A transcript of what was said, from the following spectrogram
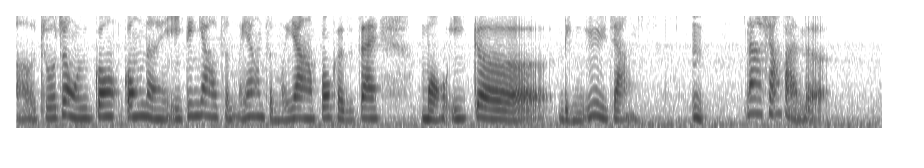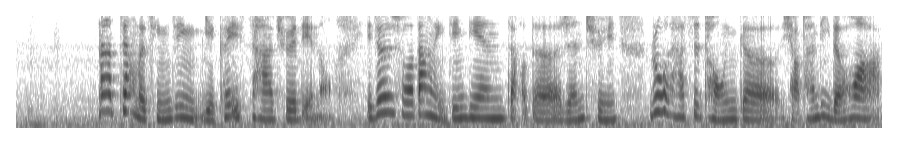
呃，着重于功功能，一定要怎么样怎么样，focus 在某一个领域这样子。嗯，那相反的，那这样的情境也可以是它的缺点哦。也就是说，当你今天找的人群，如果他是同一个小团体的话，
